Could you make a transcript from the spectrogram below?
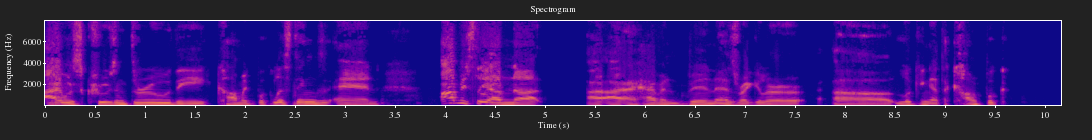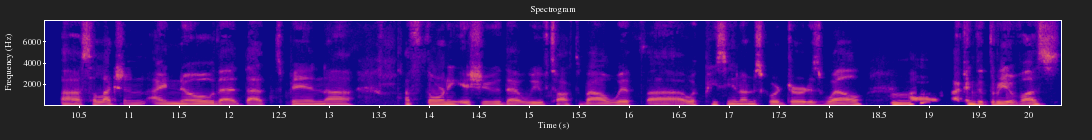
I was cruising through the comic book listings, and obviously, I'm not. I, I haven't been as regular uh, looking at the comic book uh, selection. I know that that's been uh, a thorny issue that we've talked about with uh, with PC and underscore Dirt as well. Mhm. Uh, I think the three of us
